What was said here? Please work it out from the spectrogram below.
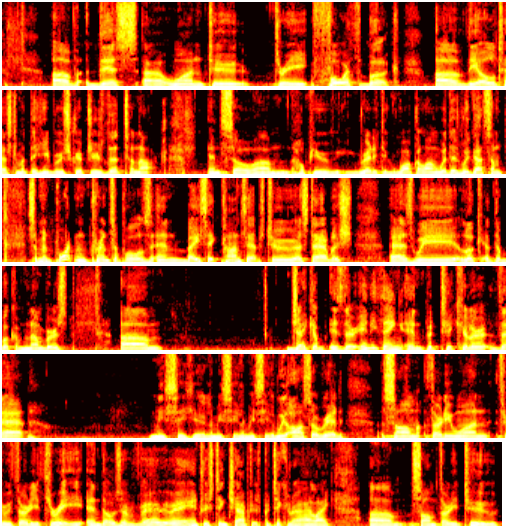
of this uh, one, two, three, fourth book of the Old Testament, the Hebrew Scriptures, the Tanakh. And so, um, hope you're ready to walk along with us. We've got some some important principles and basic concepts to establish as we look at the book of Numbers. Um, Jacob, is there anything in particular that? Let me see here. Let me see. Let me see. We also read Psalm 31 through 33, and those are very, very interesting chapters. Particularly, I like um, Psalm 32.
